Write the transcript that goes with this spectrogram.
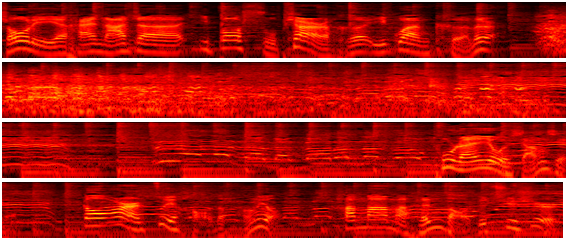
手里还拿着一包薯片和一罐可乐。突然又想起来，高二最好的朋友，他妈妈很早就去世了。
